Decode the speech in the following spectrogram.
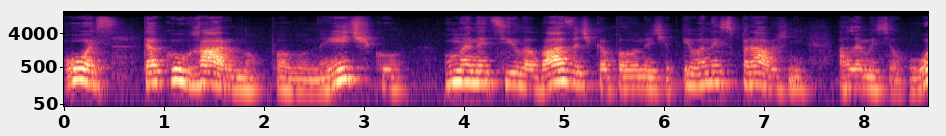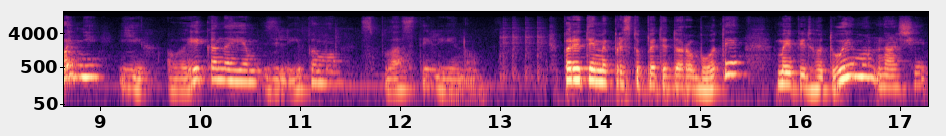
Ось таку гарну полуничку. У мене ціла вазочка полуничок, і вони справжні. Але ми сьогодні їх виконаємо, зліпимо з пластиліну. Перед тим, як приступити до роботи, ми підготуємо наші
